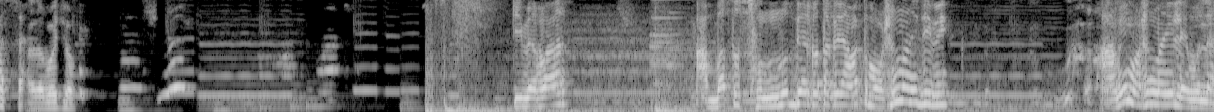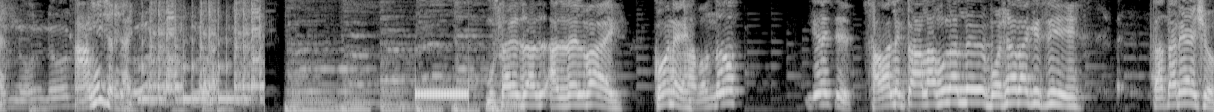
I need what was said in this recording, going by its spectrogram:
আচ্ছা। আচ্ছা বসো। কি ব্যাপার? আব্বা তো সুন্নত দেওয়ার কথা কই আমার তো মশন মানি দিবি। আমি মশন মানি লে বলে আমি মুসাইজ আজরাইল ভাই কোনে? হ্যাঁ, বন্ধু। কি হয়েছে? সাওয়ালেক তো আলা বুলালে বসা রাখিছি। তাড়াতাড়ি আইসো।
